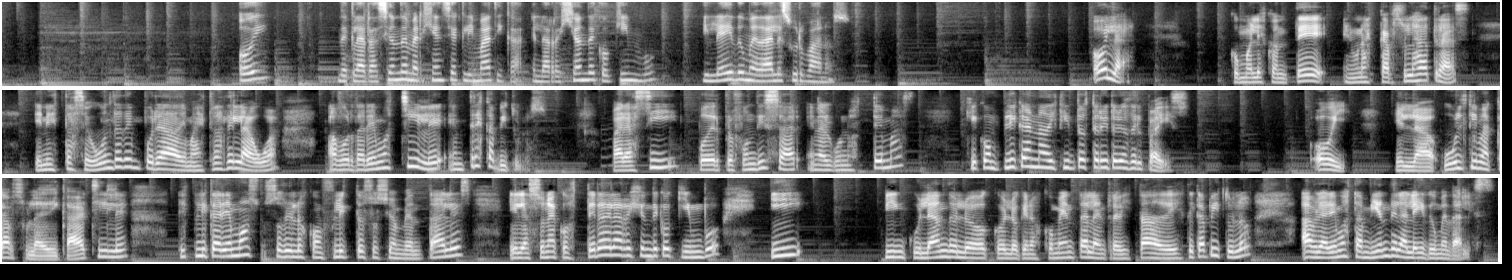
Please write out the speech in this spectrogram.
Hoy, declaración de emergencia climática en la región de Coquimbo y ley de humedales urbanos. Hola, como les conté en unas cápsulas atrás, en esta segunda temporada de Maestras del Agua abordaremos Chile en tres capítulos, para así poder profundizar en algunos temas que complican a distintos territorios del país. Hoy, en la última cápsula dedicada a Chile, explicaremos sobre los conflictos socioambientales en la zona costera de la región de Coquimbo y vinculándolo con lo que nos comenta la entrevistada de este capítulo, hablaremos también de la ley de humedales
